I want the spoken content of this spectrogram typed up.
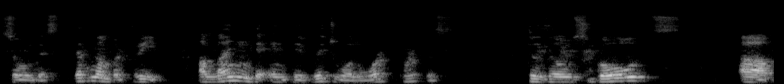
So the step number three, aligning the individual work purpose to those goals uh,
